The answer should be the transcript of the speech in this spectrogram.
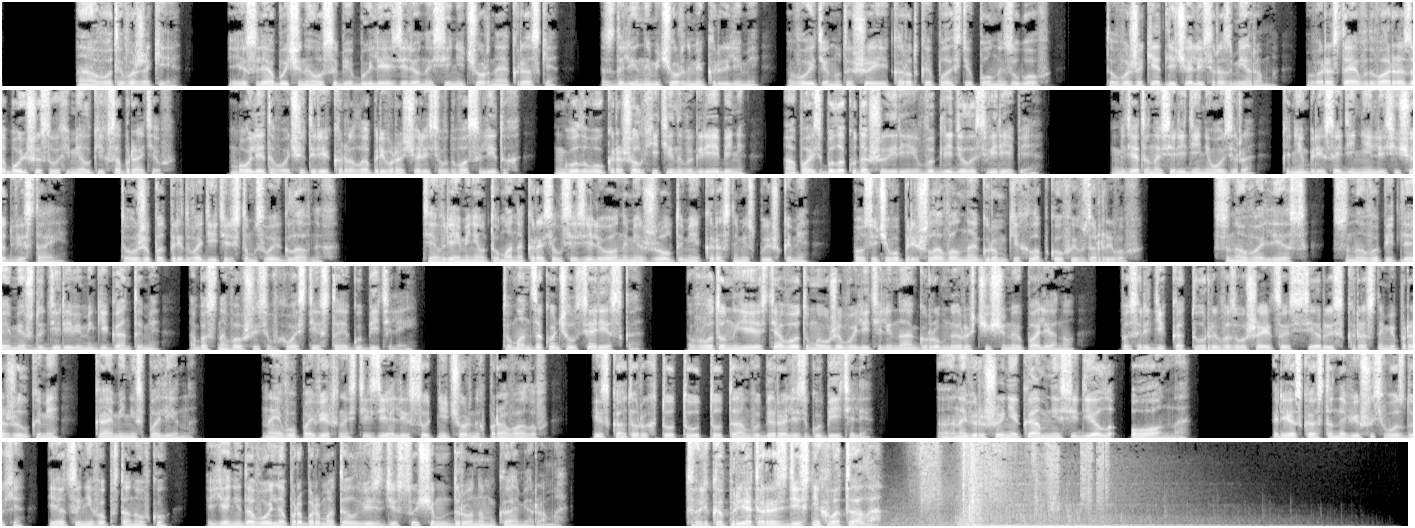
А вот и вожаки. Если обычные особи были зеленой-сине-черной окраски, с длинными черными крыльями, вытянутой шеей и короткой пастью, полной зубов, то вожаки отличались размером, вырастая в два раза больше своих мелких собратьев. Более того, четыре крыла превращались в два слитых, голову украшал хитиновый гребень, а пасть была куда шире и выглядела свирепее. Где-то на середине озера к ним присоединились еще две стаи, тоже под предводительством своих главных. Тем временем туман окрасился зелеными, желтыми и красными вспышками, после чего пришла волна громких хлопков и взрывов. Снова лес, снова петляя между деревьями-гигантами, обосновавшись в хвосте стаи губителей. Туман закончился резко. Вот он есть, а вот мы уже вылетели на огромную расчищенную поляну, посреди которой возвышается серый с красными прожилками камень-исполин. На его поверхности зияли сотни черных провалов, из которых то тут, то там выбирались губители. А на вершине камня сидел он. Резко остановившись в воздухе и оценив обстановку, я недовольно пробормотал вездесущим дроном камерам. «Только претора здесь не хватало!»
